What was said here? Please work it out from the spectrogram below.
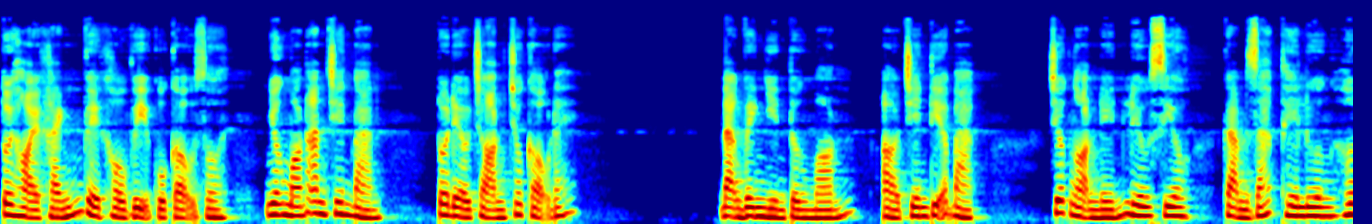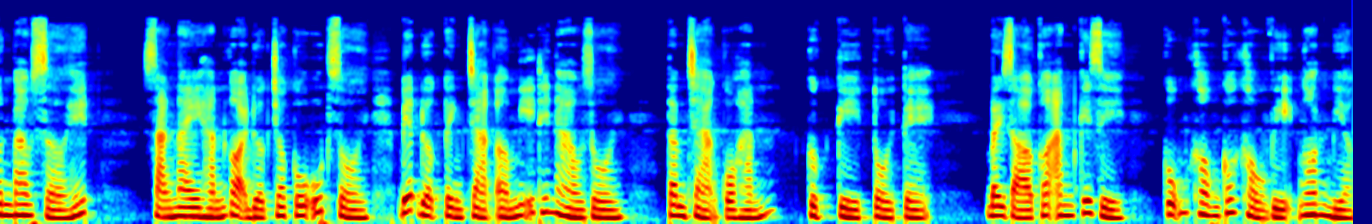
Tôi hỏi Khánh về khẩu vị của cậu rồi. Những món ăn trên bàn tôi đều chọn cho cậu đấy. Đặng Vinh nhìn từng món ở trên đĩa bạc. Trước ngọn nến liêu xiêu, cảm giác thê lương hơn bao giờ hết. Sáng nay hắn gọi được cho cô út rồi, biết được tình trạng ở Mỹ thế nào rồi. Tâm trạng của hắn cực kỳ tồi tệ. Bây giờ có ăn cái gì cũng không có khẩu vị ngon miệng.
